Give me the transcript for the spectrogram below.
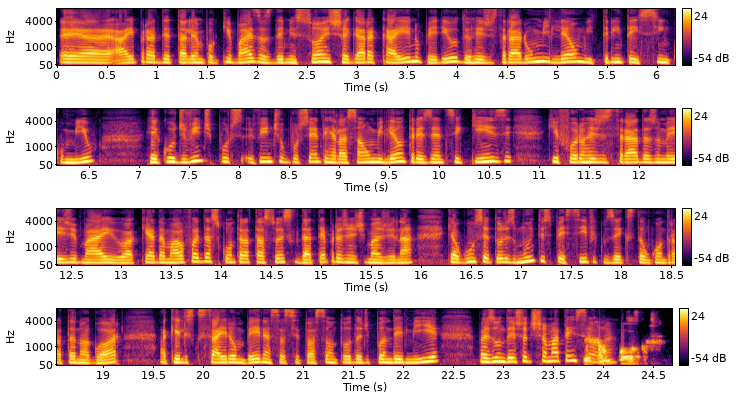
É, aí, para detalhar um pouquinho mais, as demissões chegaram a cair no período, registraram 1 milhão e 35 mil, recuo de 20 por, 21% em relação a 1 milhão 315 que foram registradas no mês de maio. A queda maior foi das contratações, que dá até para a gente imaginar que alguns setores muito específicos é que estão contratando agora, aqueles que saíram bem nessa situação toda de pandemia, mas não deixa de chamar atenção. São né? poucos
